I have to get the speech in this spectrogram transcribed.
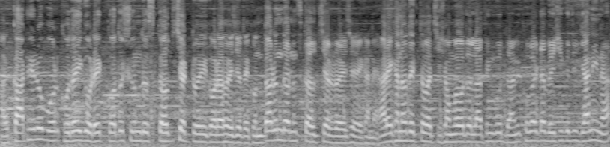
আর কাঠের ওপর খোদাই করে কত সুন্দর স্কাল্পচার তৈরি করা হয়েছে, দেখুন। দারুণ দারুণ স্কাল্পচার রয়েছে এখানে। আর এখানেও দেখতে পাচ্ছি, সম্ভবত লাফিং বুদ্ধ আমি খুব একটা বেশি কিছু জানি না,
